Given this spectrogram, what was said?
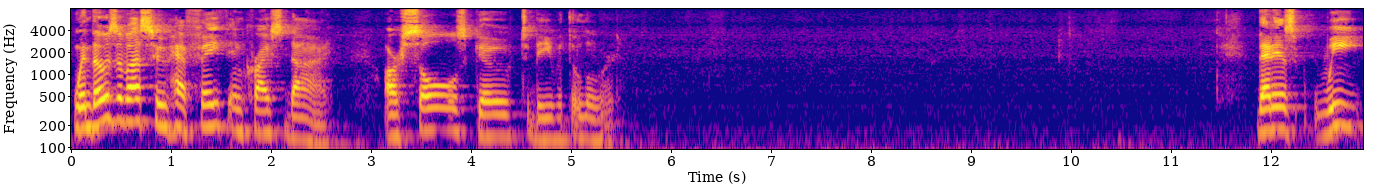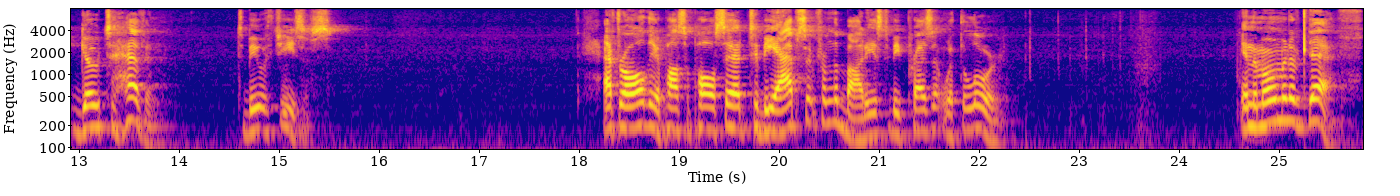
When those of us who have faith in Christ die, our souls go to be with the Lord. That is, we go to heaven to be with Jesus. After all, the Apostle Paul said, to be absent from the body is to be present with the Lord. In the moment of death,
